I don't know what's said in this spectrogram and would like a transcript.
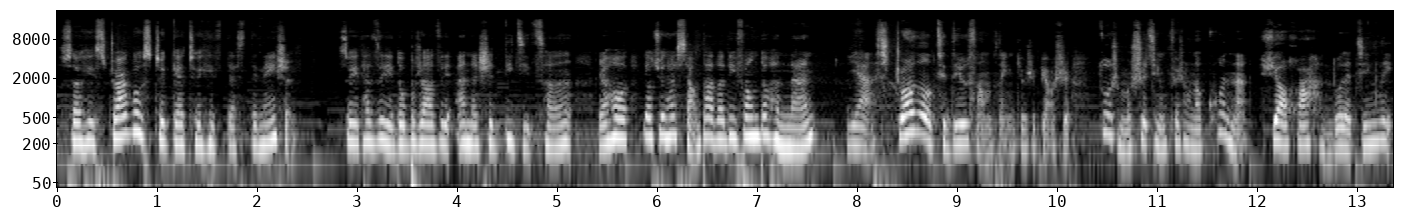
so he struggles to get to his destination. 所以他自己都不知道自己按的是第几层，然后要去他想到的地方都很难。 Yeah, struggle to do something 就是表示做什么事情非常的困难，需要花很多的精力。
